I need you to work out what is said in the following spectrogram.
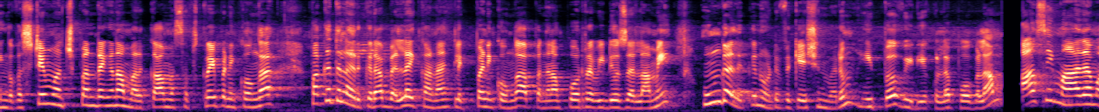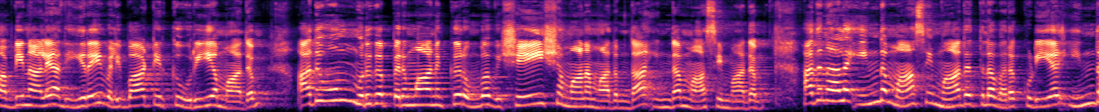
நீங்கள் ஃபஸ்ட் டைம் வாட்ச் பண்ணுறீங்கன்னா மறக்காமல் சப்ஸ்கிரைப் பண்ணிக்கோங்க. பக்கத்தில் இருக்கிற பெல் ஐக்கானை கிளிக் பண்ணிக்கோங்க. அப்போ தான் நான் போடுற வீடியோஸ் எல்லாமே உங்களுக்கு நோட்டிஃபிகேஷன் வரும். இப்போ வீடியோக்குள்ளே போகலாம். ஆசி மாதம் அப்படின்னாலே அது இறை வழிபாட்டிற்கு உரிய மாதம். அதுவும் முருகப்பெருமானுக்கு ரொம்ப விசேஷமான மாதம் தான் இந்த மாசி மாதம். அதனால் இந்த மாசி மாதத்தில் வரக்கூடிய இந்த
